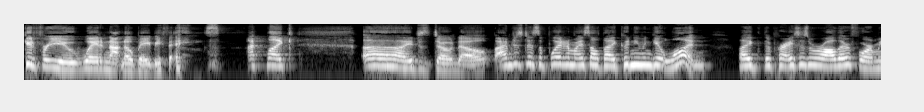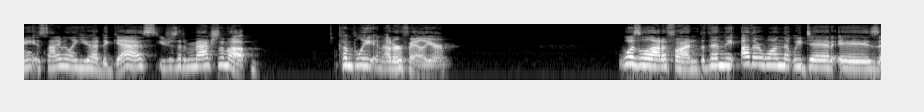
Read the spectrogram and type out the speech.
"Good for you. Way to not know baby things." I'm like, uh, I just don't know. I'm just disappointed in myself that I couldn't even get one. Like the prices were all there for me. It's not even like you had to guess. You just had to match them up. Complete and utter failure. Was a lot of fun. But then the other one that we did is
